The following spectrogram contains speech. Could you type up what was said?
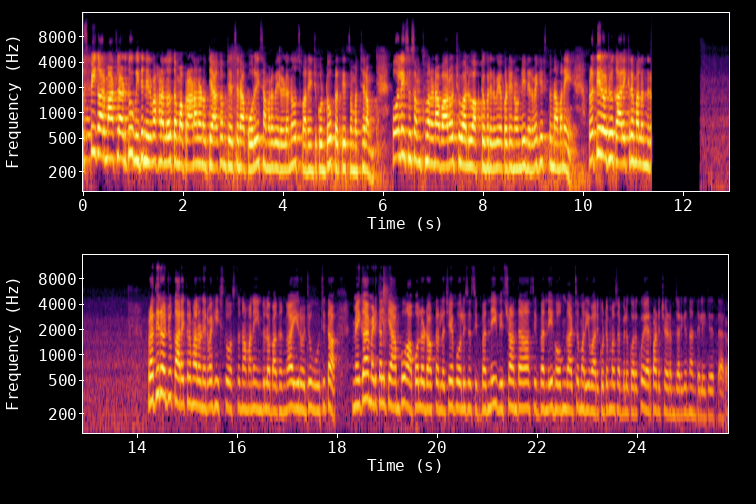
ఎస్పీ గారు మాట్లాడుతూ విధి నిర్వహణలో తమ ప్రాణాలను త్యాగం చేసిన పోలీస్ అమరవీరులను స్మరించుకుంటూ ప్రతి సంవత్సరం పోలీసు సంస్మరణ వారోత్సవాలు అక్టోబర్ ఇరవై ఒకటి నుండి నిర్వహిస్తున్నామని ప్రతిరోజు కార్యక్రమాలను ప్రతిరోజు కార్యక్రమాలు నిర్వహిస్తూ వస్తున్నామని ఇందులో భాగంగా ఈరోజు ఉచిత మెగా మెడికల్ క్యాంపు అపోలో డాక్టర్లచే పోలీసు సిబ్బంది విశ్రాంత సిబ్బంది హోంగార్డ్స్ మరియు వారి కుటుంబ సభ్యుల కొరకు ఏర్పాటు చేయడం జరిగిందని తెలియజేశారు.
